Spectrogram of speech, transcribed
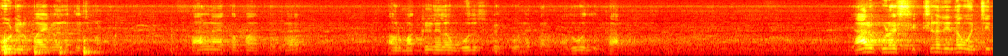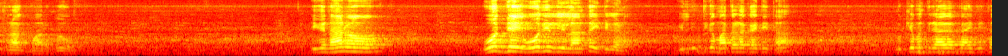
ಕೋಟಿ ರೂಪಾಯಿಗಳನ್ನು ಖರ್ಚು ಮಾಡ್ತಾರೆ. ಕಾರಣ ಯಾಕಪ್ಪ ಅಂತಂದ್ರೆ ಅವ್ರ ಮಕ್ಕಳನ್ನೆಲ್ಲ ಓದಿಸ್ಬೇಕು ಅನ್ನೋ ಕಾರಣ. ಅದು ಒಂದು ಕಾರಣ. ಯಾರು ಕೂಡ ಶಿಕ್ಷಣದಿಂದ ವಂಚಿತರಾಗಬಾರದು. ಈಗ ನಾನು ಓದ್ದೆ, ಓದಿರಲಿಲ್ಲ ಅಂತ ಇಟ್ಕೋಣ ಇಲ್ಲಿ ಇದ್ದಿಗೆ ಮಾತಾಡೋಕ್ಕಾಯ್ತಿತ್ತಾ? ಮುಖ್ಯಮಂತ್ರಿ ಆಗಕ್ಕಾಯ್ತಿತ್ತ?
